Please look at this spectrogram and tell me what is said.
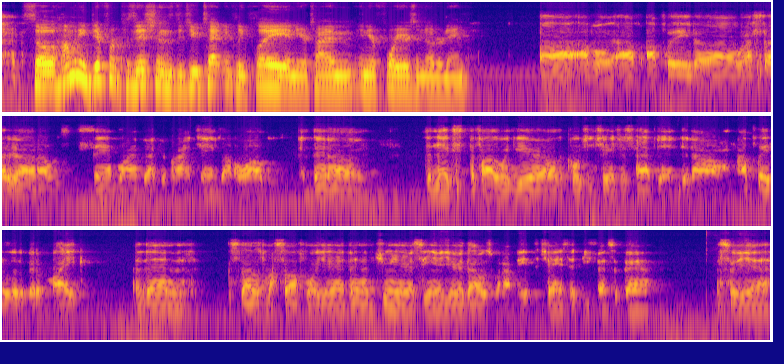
so how many different positions did you technically play in your time in your four years at Notre Dame? Uh, I've only I've, I played uh, when I started out. I was Sam linebacker behind James Onwualu, and then um, the next the following year, all the coaching changes happened, and um, I played a little bit of Mike, and then so that was my sophomore year, and then in junior and senior year, that was when I made the change to defensive end. So yeah.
